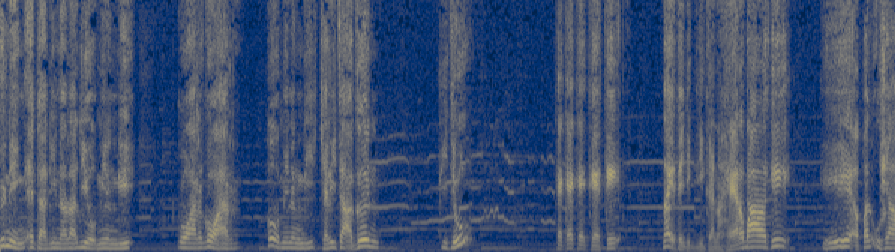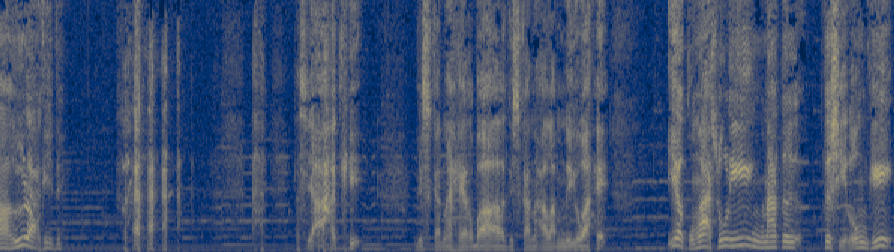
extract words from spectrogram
Gening eta dina radio minang di goar-goar. Oh minang dicaritakeun gitu. kekekeki nah itu jika nah herbal ki. Iya apa usaha lah gitu si aki dis kana herbal dis kana alam deui wae. Iya kumaha suling nah teu teu silung ki.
